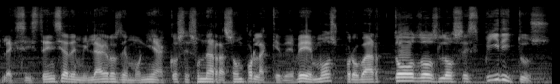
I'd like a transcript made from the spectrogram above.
La existencia de milagros demoníacos es una razón por la que debemos probar todos los espíritus.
